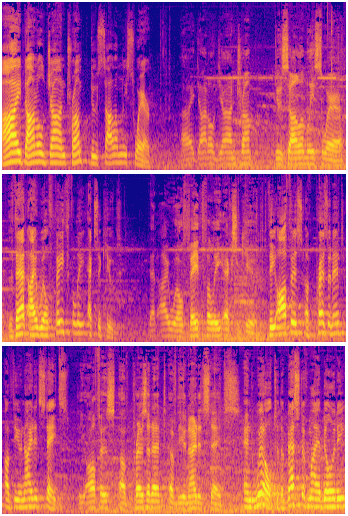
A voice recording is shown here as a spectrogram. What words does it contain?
I, Donald John Trump, do solemnly swear. I, Donald John Trump, do solemnly swear that I will faithfully execute that I will faithfully execute the office of President of the United States the office of President of the United States and will to the best of my ability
